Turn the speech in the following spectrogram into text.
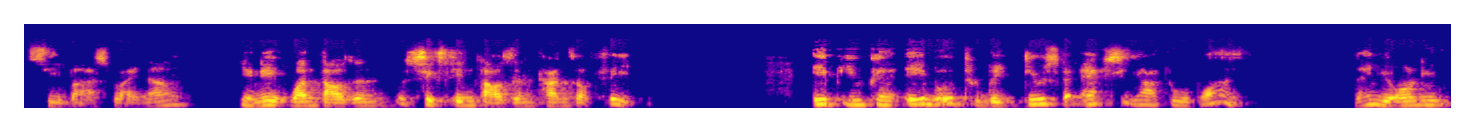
sea bass right now, you need 1,000, 16,000 tons of feed. If you can able to reduce the FCR to one, then you only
